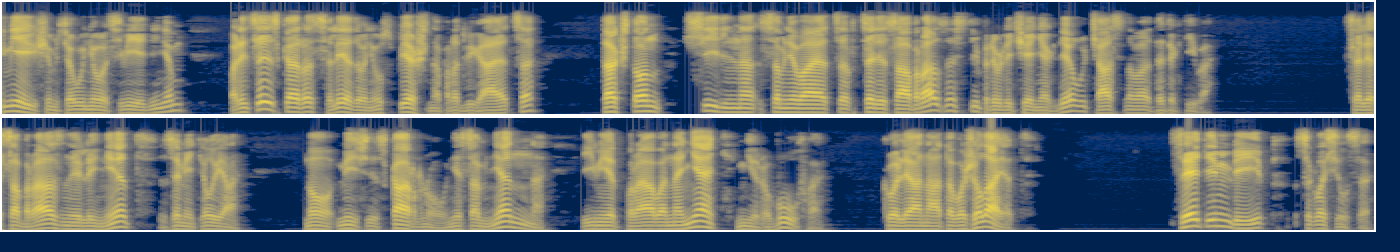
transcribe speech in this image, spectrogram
имеющимся у него сведениям Полицейское расследование успешно продвигается, так что он сильно сомневается в целесообразности привлечения к делу частного детектива. «Целесообразно или нет, — заметил я, — но миссис Карноу, несомненно, имеет право нанять Нира Вулфа, коли она того желает». С этим Бип согласился.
